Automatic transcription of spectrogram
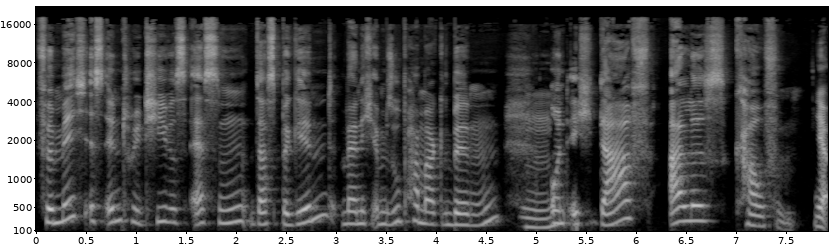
Für mich ist intuitives Essen, das beginnt, wenn ich im Supermarkt bin Mhm. und ich darf alles kaufen. Ja.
